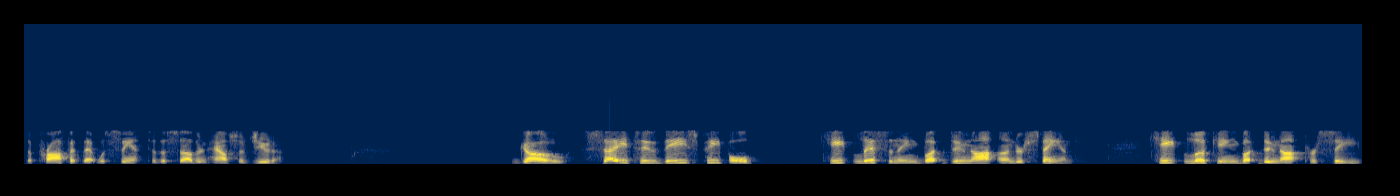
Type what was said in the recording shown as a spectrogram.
the prophet that was sent to the southern house of Judah. Go, say to these people, keep listening but do not understand. Keep looking but do not perceive.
